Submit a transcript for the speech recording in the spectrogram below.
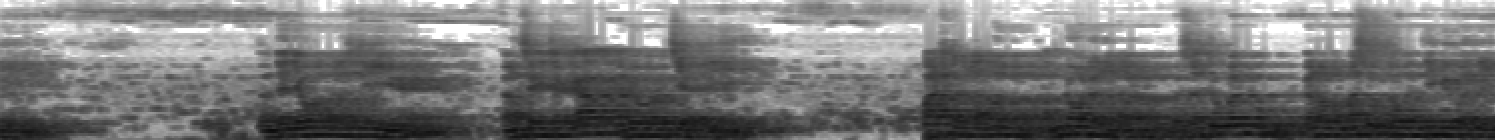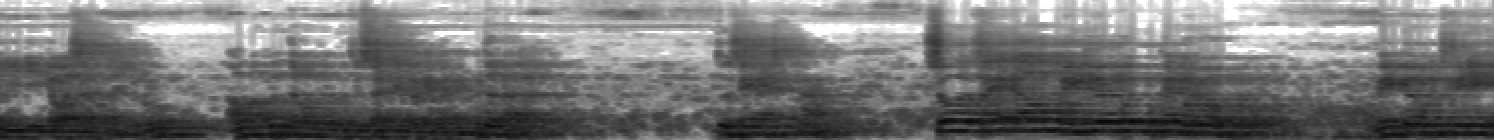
ini. Tuan-tuan jawab sendiri eh. Kalau saya cakap ada orang kecil hati. PAS dah lama, UMNO dah lama, bersatu baru. Kalau masuk lawan tiga parti ini di kawasan Melayu, awak pun tahu keputusan dia bagaimana. Betul tak? Itu saya nak cakap. So, saya tahu mereka pun bukan bodoh. Mereka pun cerdik.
